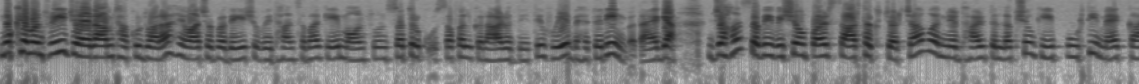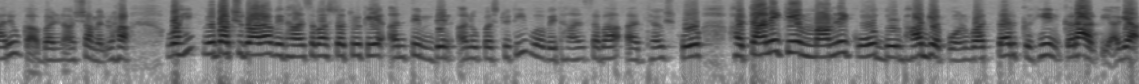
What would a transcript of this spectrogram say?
मुख्यमंत्री जयराम ठाकुर द्वारा हिमाचल प्रदेश विधानसभा के मानसून सत्र को सफल करार देते हुए बेहतरीन बताया गया, जहाँ सभी विषयों पर सार्थक चर्चा व निर्धारित लक्ष्यों की पूर्ति में कार्यों का बढ़ना शामिल रहा। वहीं विपक्ष द्वारा विधानसभा सत्र के अंतिम दिन अनुपस्थिति व विधानसभा अध्यक्ष को हटाने के मामले को दुर्भाग्यपूर्ण व तर्कहीन करार दिया गया।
